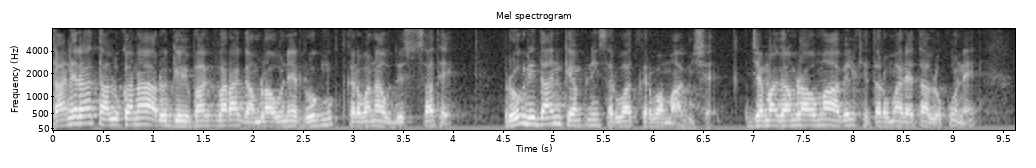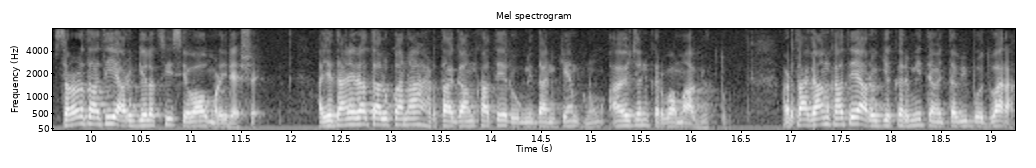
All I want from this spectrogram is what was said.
ધાનેરા તાલુકાના આરોગ્ય વિભાગ દ્વારા ગામડાઓને રોગમુક્ત કરવાના ઉદ્દેશ સાથે રોગ નિદાન કેમ્પની શરૂઆત કરવામાં આવી છે, જેમાં ગામડાઓમાં આવેલ ખેતરોમાં રહેતા લોકોને સરળતાથી આરોગ્યલક્ષી સેવાઓ મળી રહેશે. આજે ધાનેરા તાલુકાના હડતા ગામ ખાતે રોગ નિદાન કેમ્પનું આયોજન કરવામાં આવ્યું હતું. હડતા ગામ ખાતે આરોગ્યકર્મી તેમજ તબીબો દ્વારા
